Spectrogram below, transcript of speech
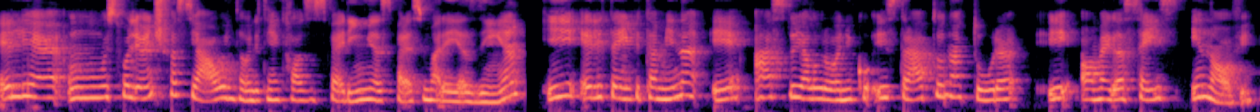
Ele é um esfoliante facial, então ele tem aquelas esferinhas, parece uma areiazinha. E ele tem vitamina E, ácido hialurônico, extrato natura e ômega 6 e 9.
